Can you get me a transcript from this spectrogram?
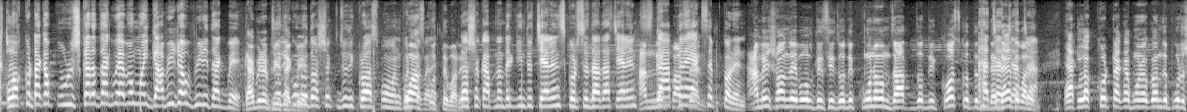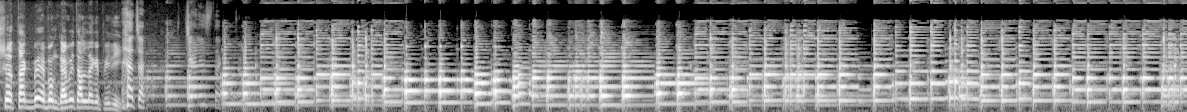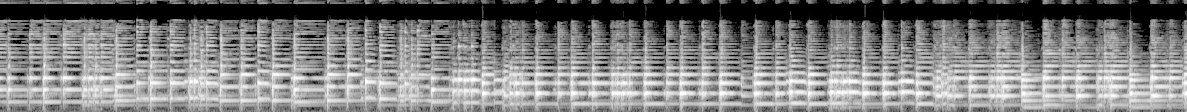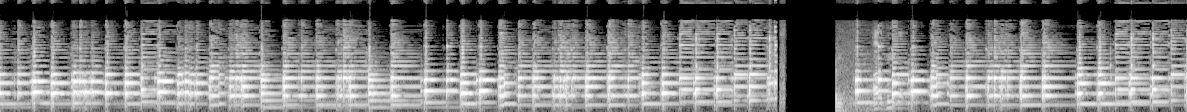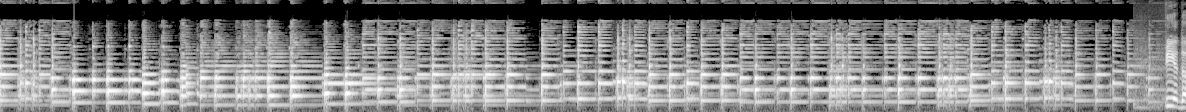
এক লক্ষ টাকা পুরস্কারও থাকবে এবং ওই গাভিটাও ফ্রি থাকবে। free যদি থাকবে। কোনো দর্শক যদি ক্রস প্রমাণ করতে পারে। দর্শক আপনাদের কিন্তু চ্যালেঞ্জ করছে দাদা। চ্যালেঞ্জ 100% আপনারা অ্যাকসেপ্ট করেন। আমি সঞ্জয় বলতেছি যদি কোন রকম জাত যদি ক্রস করতে আচ্ছা, আচ্ছা, দেখাতে আচ্ছা। পারেন এক লক্ষ টাকা মনে করেন যে পুরস্কার থাকবে এবং গাবি তার লাগে ফ্রি। আচ্ছা চ্যালেঞ্জ থাকবে।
